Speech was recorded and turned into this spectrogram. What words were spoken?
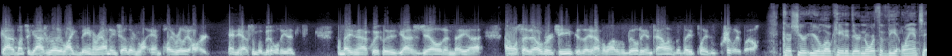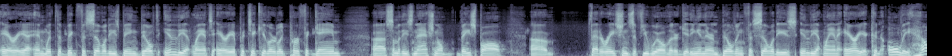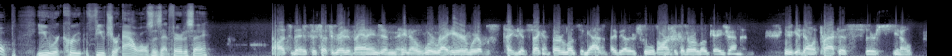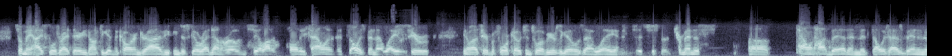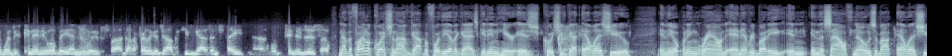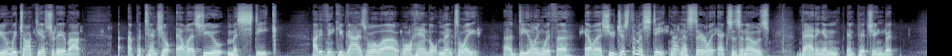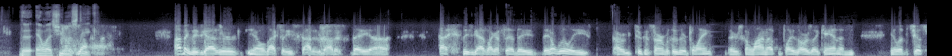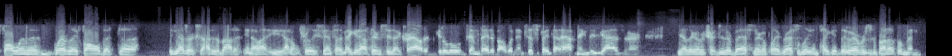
got a bunch of guys really like being around each other and, and play really hard, and you have some ability. It's amazing how quickly these guys gelled, and they. Uh, I don't want to say they overachieved because they have a lot of ability and talent, but they played really well. Coach, you're you're located there north of the Atlanta area, and with the big facilities being built in the Atlanta area, particularly Perfect Game, uh, some of these national baseball. Uh, federations, if you will, that are getting in there and building facilities in the Atlanta area can only help you recruit future owls. Is that fair to say? Oh, it's been it's such a great advantage, and you know we're right here, and we're able to take get second, third looks at guys that maybe other schools aren't because of our location. And you get done with practice. There's you know so many high schools right there. You don't have to get in the car and drive. You can just go right down the road and see a lot of quality talent. It's always been that way. It was here, you know, I was here before coaching 12 years ago. It was that way, and it's, it's just a tremendous uh, talent hotbed, and it always has been, and it will continue will be. And we've uh, done a fairly good job of keeping guys in state. And, uh, we'll continue to do so. Now, the final question I've got before the other guys get in here is, of course, you've got LSU in the opening round, and everybody in, in the South knows about LSU, and we talked yesterday about a potential LSU mystique. How do you think you guys will uh, will handle mentally uh, dealing with uh, LSU? Just the mystique, not necessarily X's and O's batting and, and pitching, but the LSU mystique. I think these guys are, you know, actually excited about it. They, uh, these guys, like I said, they they don't really are too concerned with who they're playing. They're just going to line up and play as hard as they can, and you know, let the chips fall in wherever they fall. But uh, these guys are excited about it. You know, I, I don't really sense how they may get out there and see that crowd and get a little intimidated about. Wouldn't anticipate that happening. These guys are, you know, they're going to try to do their best and they're going to play aggressively and take it to whoever's in front of them and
